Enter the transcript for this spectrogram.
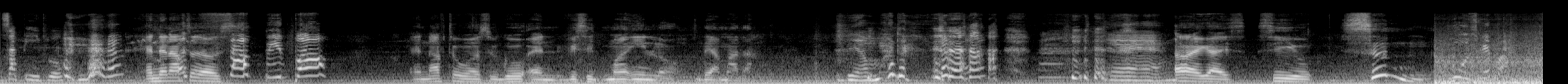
Sup people? and then afterwards What's up, people? and afterwards we go and visit my in-law their mother Their mother. yeah. all right guys see you soon Who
